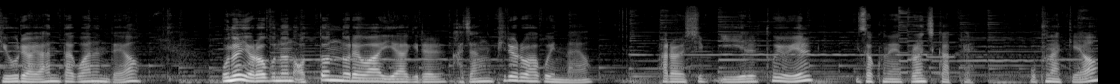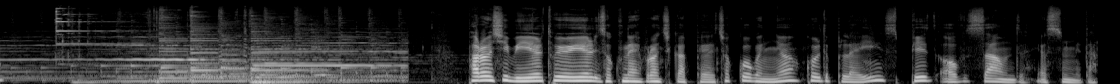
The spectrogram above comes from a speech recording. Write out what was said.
기울여야 한다고 하는데요. 오늘 여러분은 어떤 노래와 이야기를 가장 필요로 하고 있나요? 8월 12일 토요일 이석훈의 브런치 카페 오픈할게요. 8월 12일 토요일 이석훈의 브런치 카페 첫 곡은요. 콜드플레이 Speed of Sound 였습니다.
